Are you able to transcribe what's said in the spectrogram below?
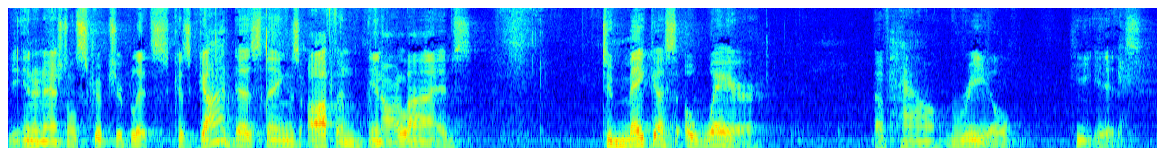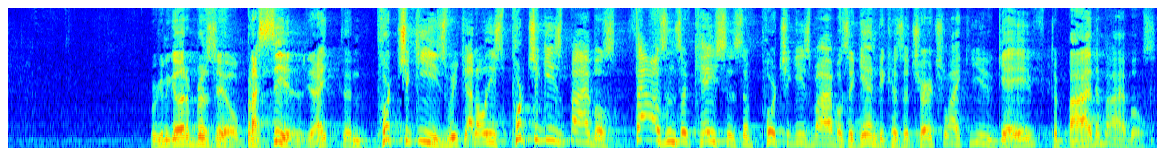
the International Scripture Blitz, because God does things often in our lives to make us aware of how real He is. We're going to go to Brazil, Brazil, right? And Portuguese, we've got all these Portuguese Bibles, thousands of cases of Portuguese Bibles, again, because a church like you gave to buy the Bibles.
